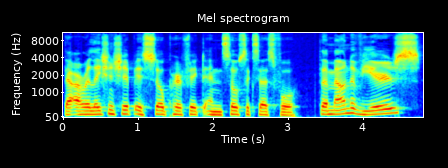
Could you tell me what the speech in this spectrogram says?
that our relationship is so perfect and so successful. The amount of years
